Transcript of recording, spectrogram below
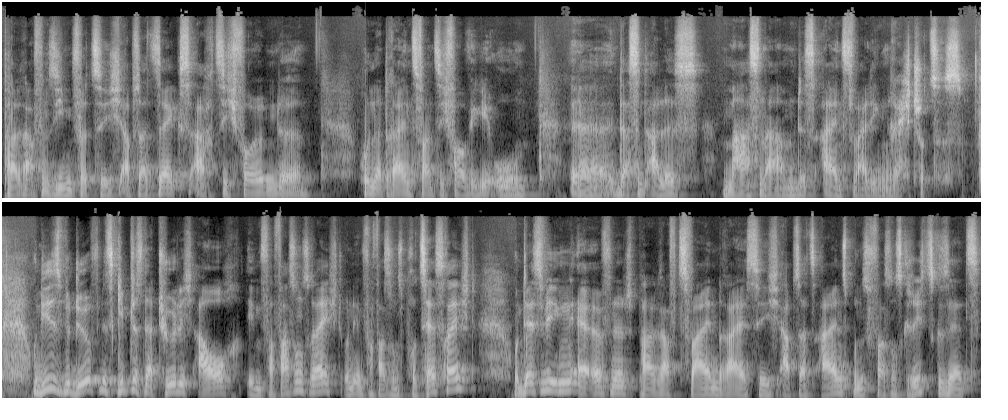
Paragraphen 47 Absatz 6, 80 folgende, 123 VWGO, äh, das sind alles Maßnahmen des einstweiligen Rechtsschutzes. Und dieses Bedürfnis gibt es natürlich auch im Verfassungsrecht und im Verfassungsprozessrecht. Und deswegen eröffnet Paragraph 32 Absatz 1 Bundesverfassungsgerichtsgesetz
